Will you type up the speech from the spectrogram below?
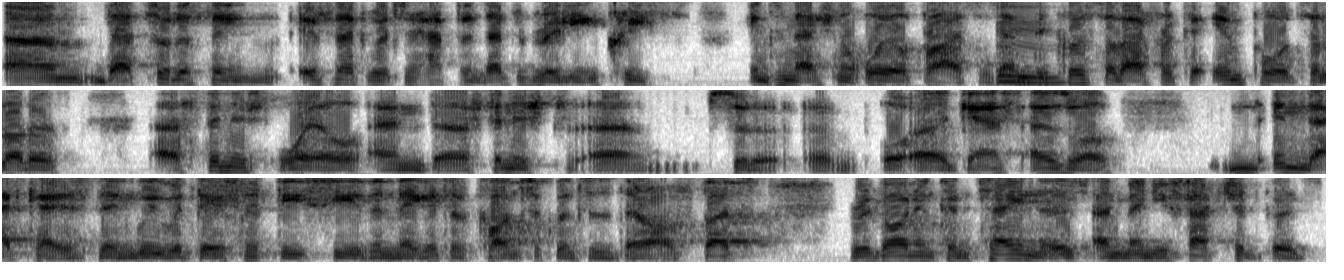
Um, that sort of thing, if that were to happen, that would really increase international oil prices. Mm. And because South Africa imports a lot of uh, finished oil and uh, finished um, sort of um, uh, gas as well, in that case, then we would definitely see the negative consequences thereof. But regarding containers and manufactured goods,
